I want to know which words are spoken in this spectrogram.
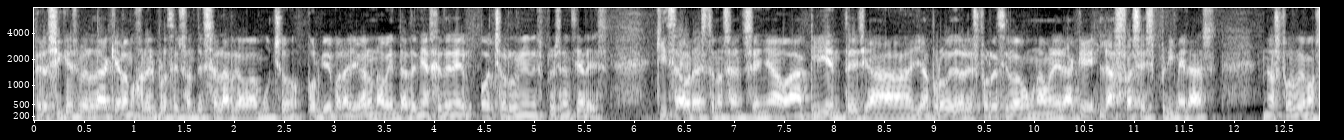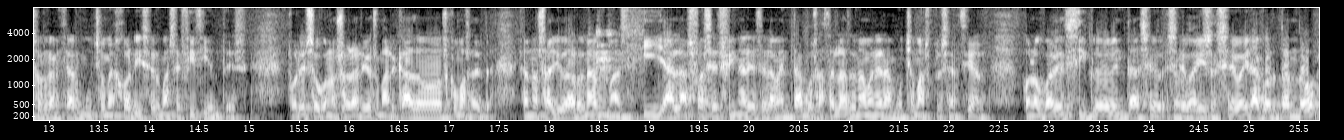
Pero sí que es verdad que a lo mejor el proceso antes se alargaba mucho porque para llegar a una venta tenías que tener ocho reuniones presenciales. Quizá ahora esto nos ha enseñado a clientes y a proveedores, por decirlo de alguna manera, que las fases primeras nos volvemos a organizar mucho mejor y ser más eficientes. Por eso, con los horarios marcados, como, o sea, nos ha ayudado a ordenar más. Y ya las fases finales de la venta, pues hacerlas de una manera mucho más presencial. Con lo cual el ciclo de venta se, va, a ir, se va a ir acortando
